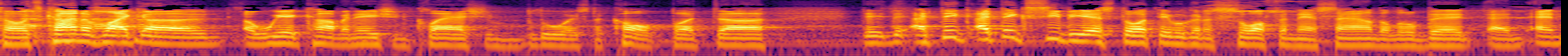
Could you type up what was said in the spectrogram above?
So it's kind of like a, a weird combination, Clash and Blue Oyster Cult. But uh, they, they, I think I think CBS thought they were going to soften their sound a little bit, and and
